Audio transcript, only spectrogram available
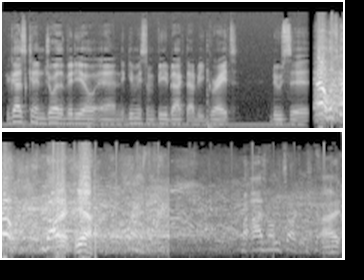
if you guys can enjoy the video and give me some feedback, that'd be great. Deuces. Yeah, let's go. You got it? Yeah. My eyes are on the target. Let's go. All right.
